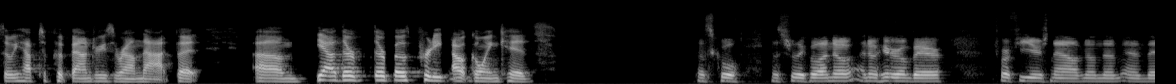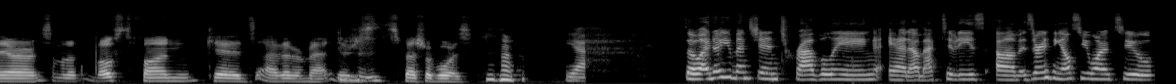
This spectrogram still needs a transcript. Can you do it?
so we have to put boundaries around that, but um, yeah, they're they're both pretty outgoing kids. That's cool. That's really cool. I know I know Hero and Bear for a few years now. I've known them, and they are some of the most fun kids I've ever met. They're mm-hmm. just special boys. yeah. So I know you mentioned traveling and um, activities. Um, is there anything else you wanted to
